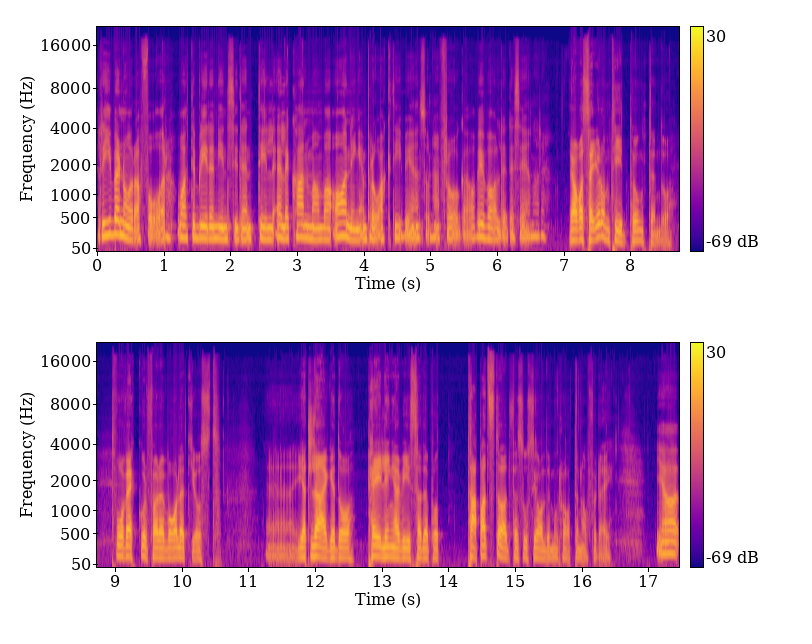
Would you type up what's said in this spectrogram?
river några får och att det blir en incident till? Eller kan man vara aningen proaktiv i en sån här fråga? Och vi valde det senare. Ja, vad säger du om tidpunkten då? Två veckor före valet just. Eh, I ett läge då pejlingar visade på tappat stöd för Socialdemokraterna och för dig. Ja,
